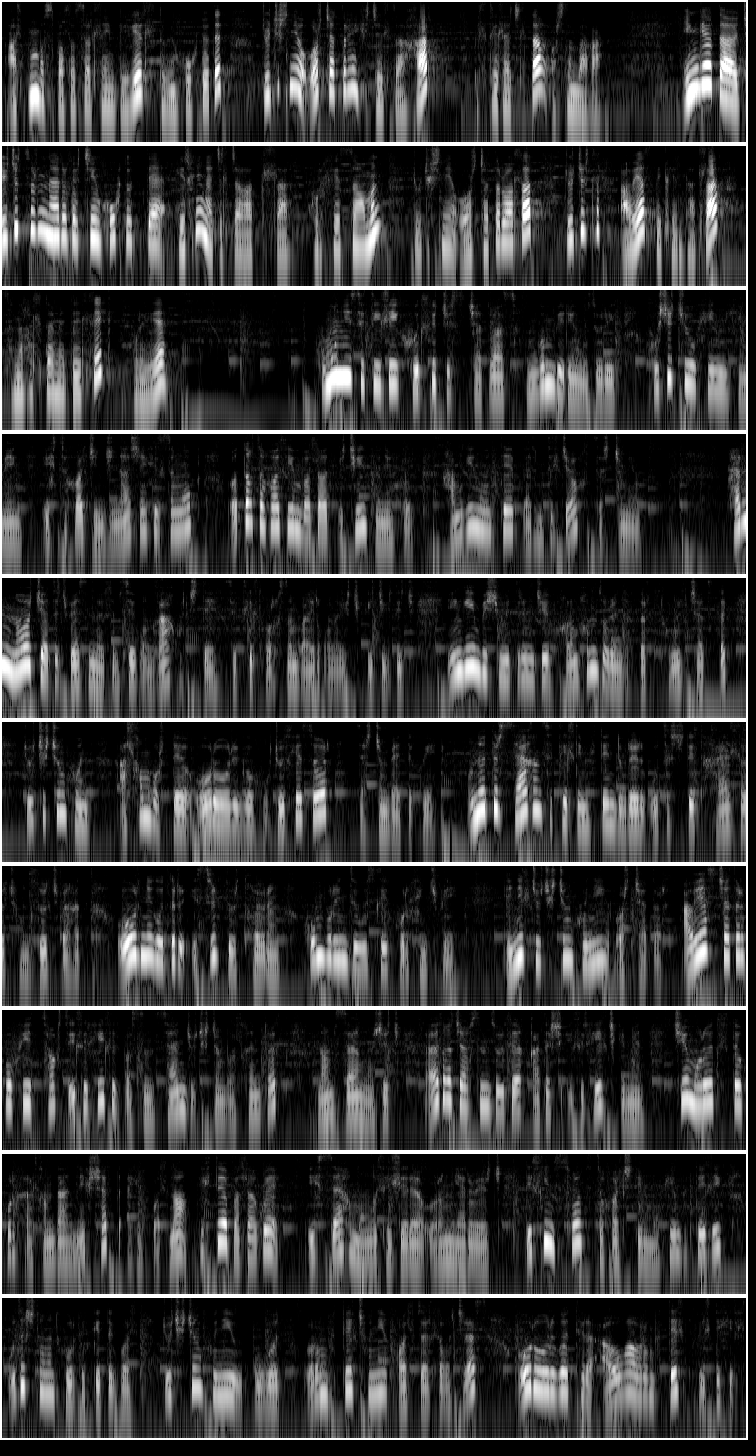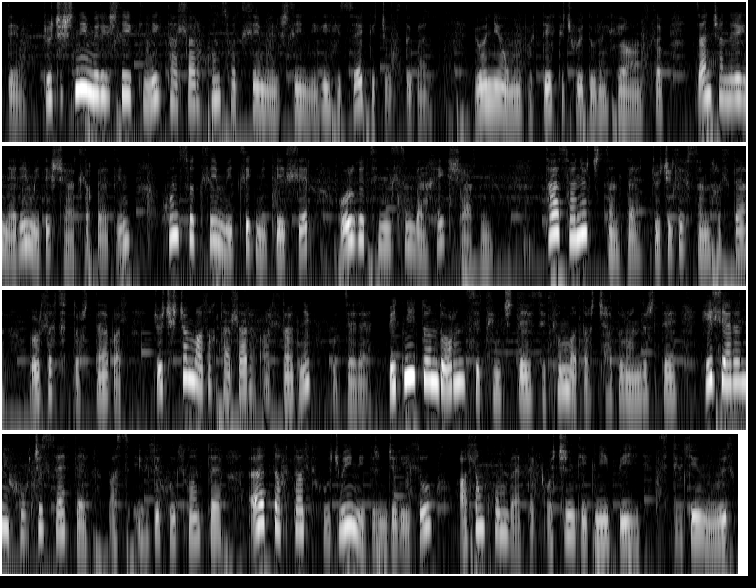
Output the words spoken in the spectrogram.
Альбан бус боловсролын гэгэрэл төвийн хүүхдүүдэд жүжигчний ур чадрын хичээл заахаар бэлтгэл ажилдаа орсон байгаа. Ингээд жижиг сүрэн найруулагчийн хүүхдүүдтэй хэрхэн ажиллаж байгаа талаар хүрэхээс өмнө жүжигчний ур чадвар болоод жүжиглэх авьяас бэлгийн талаар сонирхолтой мэдээллийг хүргэе. Хүмүүний сэтгэлийг хөдөлгөж өсч чадваас хөнгөн бэрийн үзүүрийг хөшиж юу хийн хэмээн их зохиолч инженеашин хэлсэн үг удаг зохиолын болоод бичгийн хүний хувьд хамгийн үнэтэй баримталж явах зарчим юм. Харин нууж ядаж байсан нулимсыг унгаах хүчтэй сэтгэлд хургасан баяр гунагч гжигдэж энгийн биш мэдрэмжийг хоромхон зургийн дотор төрүүлж чаддаг жүжигчин хүнд алхан бүртээ өөрөө өөрийгөө хөгжүүлэхээс өөр зарчим байдаггүй. Өнөөдөр сайхан сэтгэл эмхтэн дүрээр үзэгчдэд хайлуулж хөндлүүлж байхад өөр нэг өдөр эсрэг дүрт хувиран хүн бүрийн зөвөслийг хүрхэнч бий. Энэ л жүжигчин хүний ур чадвар. Авьяас чадвар бүхий цогц илэрхийлэл болсон сайн жүжигчин болохын тулд ном сайн уншиж, ойлгож авсан зүйлээ гадагш илэрхийлж гэмээн чи мөрөөдөлтөд хүрэх алхамдаа нэг шат ахих болно. Гэхдээ болоогүй. Их сайхан монгол хэлээрээ уран яруу ярьж, дэлхийн сууд зохиолчдын мөнхийн бүтээлийг үзэгч түмэнд хүргэх гэдэг бол жүжигчин хүний бөгөөд уран бүтээлч хүний гол зорилго учраас өөр өөрийгөө тэр авууга уран бүтээлд бэлдэх хэрэгтэй юм. Жүжигчний мэрэгжлийг нэг талаар хүн судлалын мэрэгжлийн нэгэн хэсэг гэж үздэг байна. Юуны өмнө бүтээх гэж буй дүрэнхээ онцлог, зан чанарыг нарийн мэдэх шаардлага байдаг нь хүн судлалын мэдлэг мэдээллээр өөрийгөө цэнгэлсэн байхыг шаардна. Та сониуч зантай, жүжиглэх сонирхолтой, урлагт дуртай бол жүжигчин болох талаар оролдоод нэг үзээрэй. Бидний дунд уран сэтгэмжтэй, сэтгэн бодох чадвар өндөртэй, хэл ярианы хөгжил сайтай, бас эвлэх хөдөлгөөнтэй, ой тогтоолт хөгжмийн мэдрэмжээр илүү олон хүн байдаг. Учир нь тэдний бие, сэтгэлийн үйл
